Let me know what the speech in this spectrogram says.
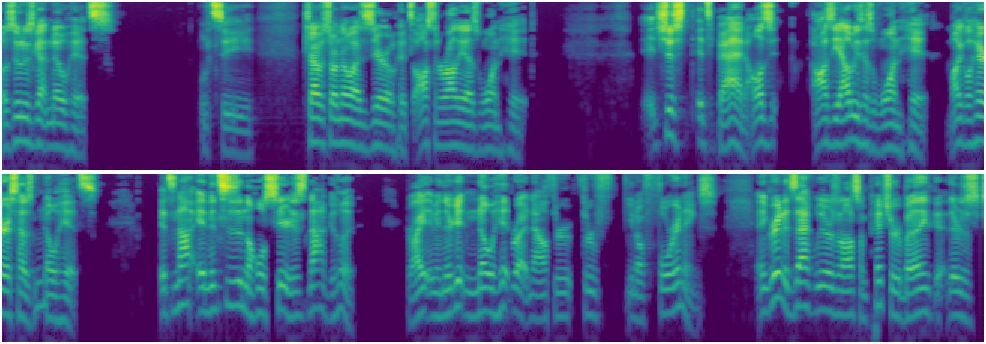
Ozuna's got no hits. Let's see. Travis d'Arnaud has zero hits. Austin Riley has one hit. It's just it's bad. Ozzy, Ozzy Albies has one hit. Michael Harris has no hits. It's not, and this is in the whole series. It's not good, right? I mean, they're getting no hit right now through through you know four innings. And granted, Zack Wheeler is an awesome pitcher, but I think there's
